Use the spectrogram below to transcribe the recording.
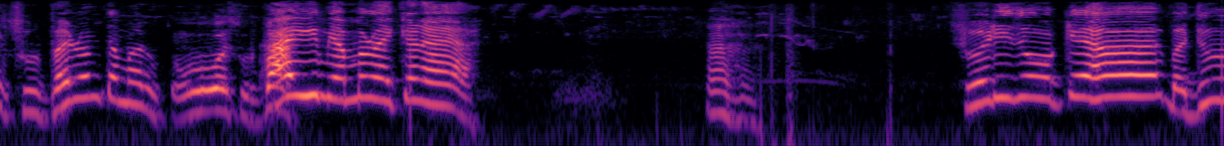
સુરભાઈ નામ તમારું? ઓ સુરભાઈ હા ઈ મહેમાનો એકણ આયા. હા હા. છોડી દો ઓકે હ બધું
